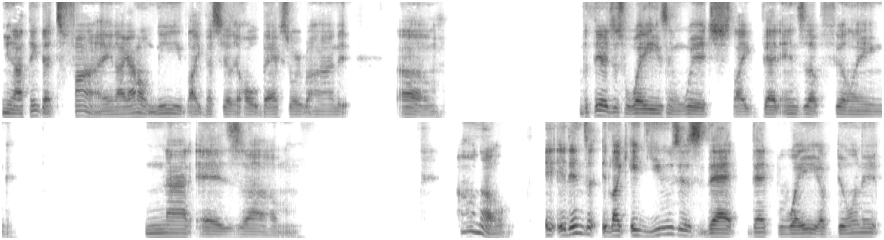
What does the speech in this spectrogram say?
you know i think that's fine. Like i don't need like necessarily a whole backstory behind it. Um but there are just ways in which like that ends up feeling not as um i don't know. It, it ends up it, like it uses that that way of doing it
